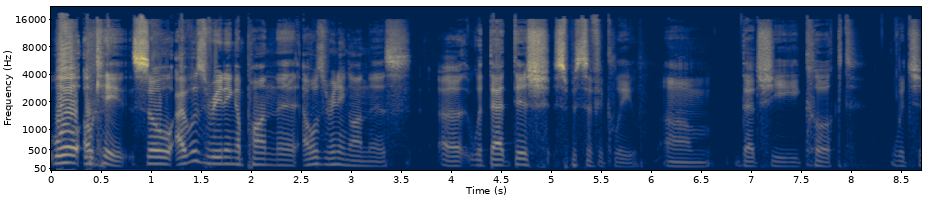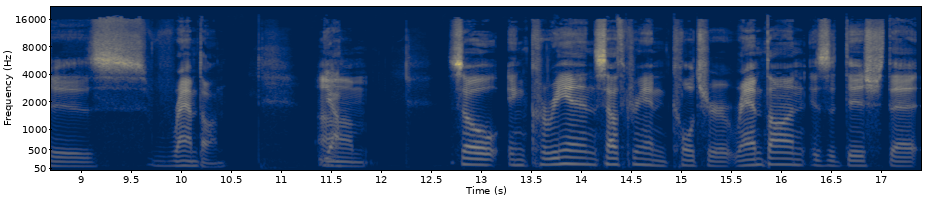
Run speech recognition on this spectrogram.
Well, okay, so I was reading upon the I was reading on this uh, with that dish specifically um, that she cooked, which is ramdon. Yeah. Um, so in Korean, South Korean culture, ramdon is a dish that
